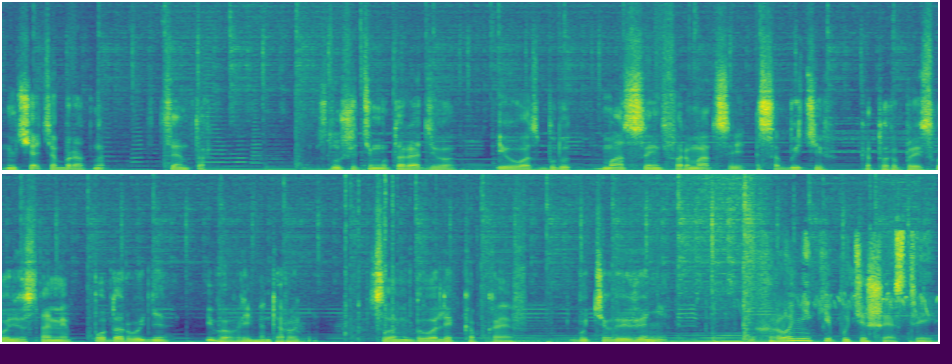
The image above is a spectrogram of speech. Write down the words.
мчать обратно в центр. Слушайте Моторадио, и у вас будут масса информации о событиях, которые происходят с нами по дороге и во время дороги. С вами был Олег Капкаев. Будьте в движении. Хроники путешествий.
